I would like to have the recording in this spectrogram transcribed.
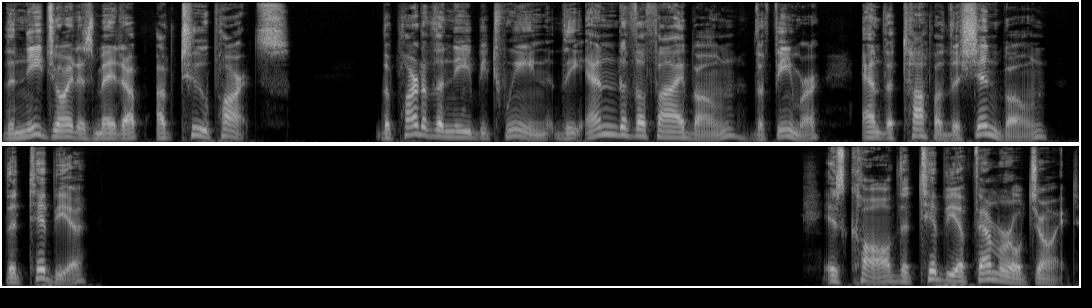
The knee joint is made up of two parts. The part of the knee between the end of the thigh bone, the femur, and the top of the shin bone, the tibia, is called the tibiofemoral joint.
